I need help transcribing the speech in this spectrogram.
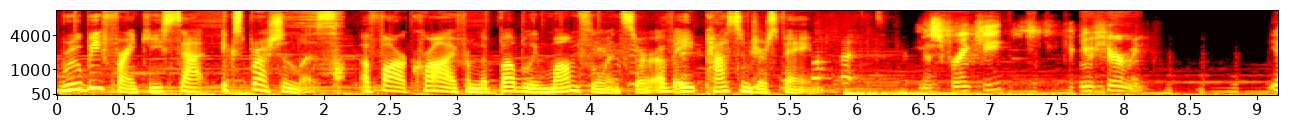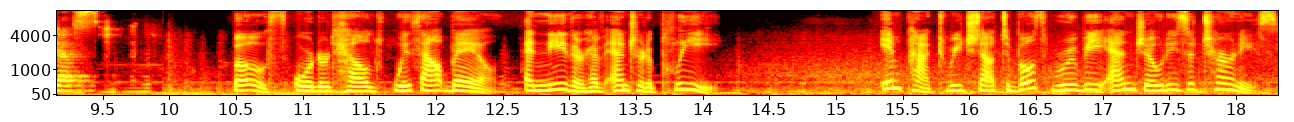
Ruby Franke sat expressionless, a far cry from the bubbly momfluencer of Eight Passengers fame. Miss Franke, can you hear me? Yes. Both ordered held without bail, and neither have entered a plea. Impact reached out to both Ruby and Jodi's attorneys.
